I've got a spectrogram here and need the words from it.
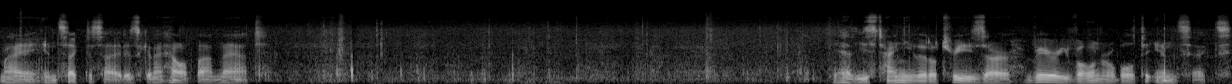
my insecticide is going to help on that. Yeah, these tiny little trees are very vulnerable to insects.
